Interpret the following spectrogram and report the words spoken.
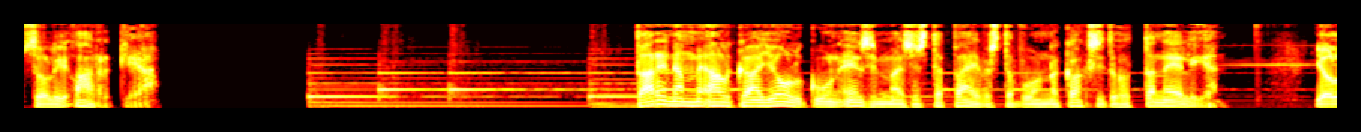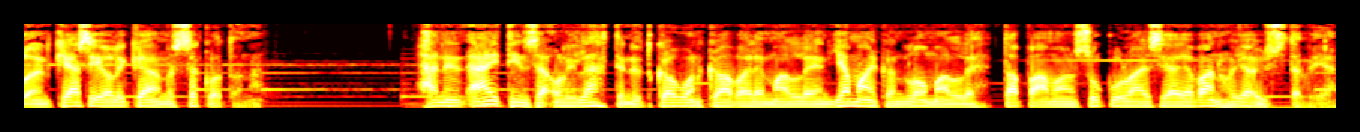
se oli arkea. Tarinamme alkaa joulukuun ensimmäisestä päivästä vuonna 2004, jolloin käsi oli käymässä kotona. Hänen äitinsä oli lähtenyt kauan kaavailemalleen Jamaikan lomalle tapaamaan sukulaisia ja vanhoja ystäviä.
